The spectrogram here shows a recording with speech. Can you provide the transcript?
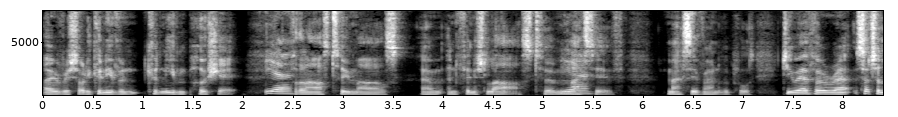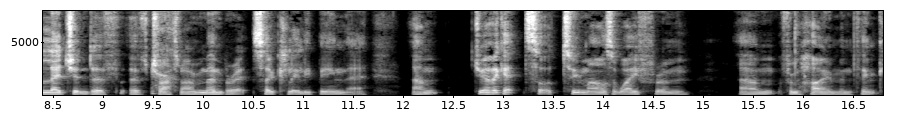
over his shoulder. He couldn't even couldn't even push it yeah. for the last two miles um, and finished last to a Yeah. massive, massive round of applause. Do you ever, uh, such a legend of, of triathlon, I remember it so clearly being there. Um, do you ever get sort of two miles away from, um, from home and think,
